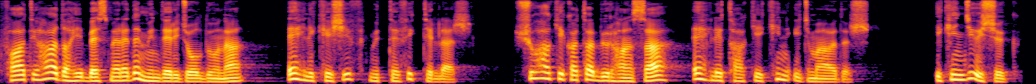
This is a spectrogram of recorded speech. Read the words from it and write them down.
Fatiha dahi Besmele'de münderic olduğuna ehli keşif müttefiktirler. Şu hakikata bürhansa ehli tahkikin icmaıdır. İkinci ışık,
